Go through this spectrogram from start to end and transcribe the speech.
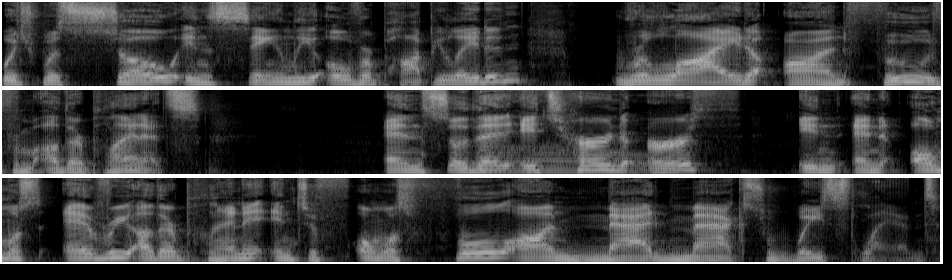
which was so insanely overpopulated, relied on food from other planets, and so then it turned oh. Earth in and almost every other planet into f- almost full on Mad Max wasteland,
